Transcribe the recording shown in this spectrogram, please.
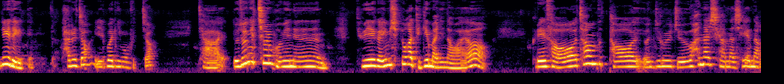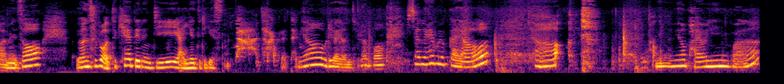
이렇게 되기 때문입니다. 다르죠? 1번, 2번 붙죠? 자, 요정의 춤을 보면은 뒤에가 임시표가 되게 많이 나와요. 그래서 처음부터 연주를 쭉 하나씩 하나씩 해나가면서 연습을 어떻게 해야 되는지 알려드리겠습니다. 자, 그렇다면 우리가 연주를 한번 시작을 해볼까요? 자, 아니면 바이올린과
